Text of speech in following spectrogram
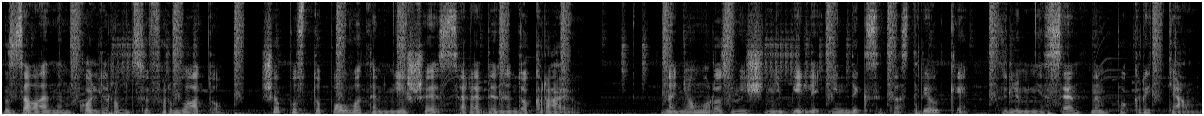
з зеленим кольором циферблату, що поступово темнішає зсередини до краю. На ньому розміщені білі індекси та стрілки з люмінесцентним покриттям.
